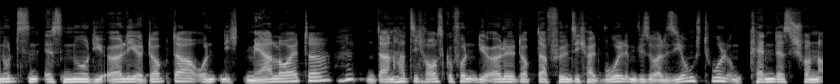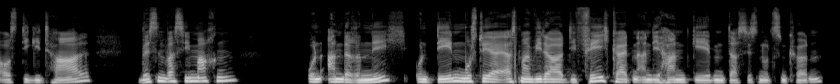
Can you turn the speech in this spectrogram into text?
nutzen es nur die Early Adopter und nicht mehr Leute. Mhm. Und dann hat sich herausgefunden, die Early Adopter fühlen sich halt wohl im Visualisierungstool und kennen das schon aus digital, wissen, was sie machen und andere nicht. Und denen musst du ja erstmal wieder die Fähigkeiten an die Hand geben, dass sie es nutzen können.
